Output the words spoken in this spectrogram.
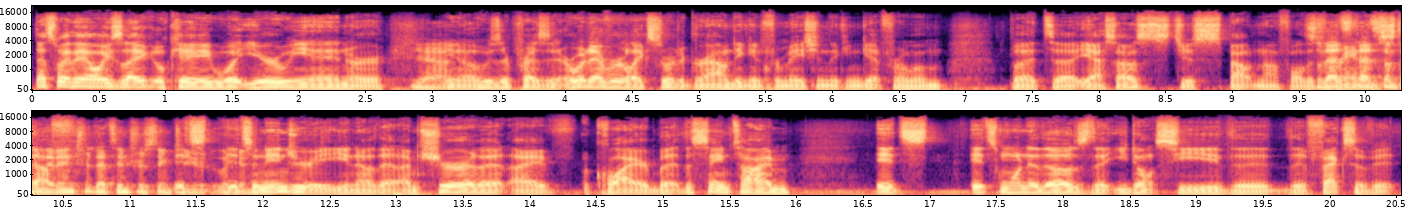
that's why they always like, okay, what year are we in, or Yeah. you know, who's their president, or whatever, like sort of grounding information they can get from them. But uh, yeah, so I was just spouting off all this So that's that's something stuff. that inter- that's interesting to it's you. to it's into. an injury, you know, that I'm sure that I've acquired, but at the same time, it's it's one of those that you don't see the the effects of it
